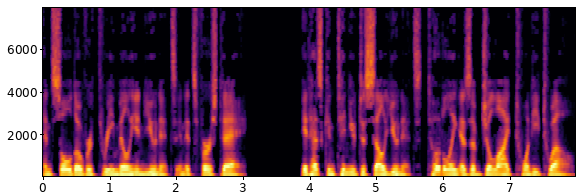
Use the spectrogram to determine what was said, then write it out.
and sold over 3 million units in its first day. It has continued to sell units, totaling as of July 2012,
